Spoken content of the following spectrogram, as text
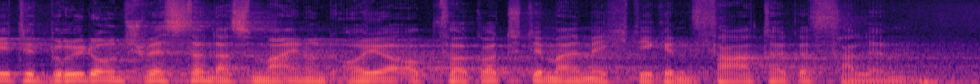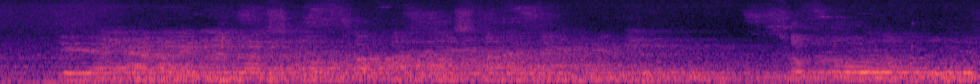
Betet, Brüder und Schwestern, dass mein und euer Opfer Gott, dem allmächtigen Vater, gefallen. Der Herr nehme das Opfer an aus deinen Händen, zum Lob und Ruhe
